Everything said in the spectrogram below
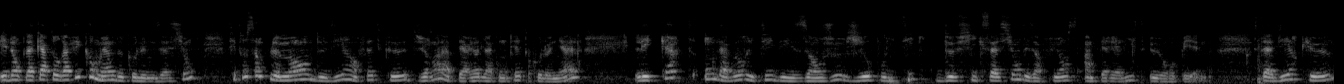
Et donc, la cartographie comme moyen de colonisation, c'est tout simplement de dire, en fait, que durant la période de la conquête coloniale, les cartes ont d'abord été des enjeux géopolitiques de fixation des influences impérialistes et européennes. C'est-à-dire que...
